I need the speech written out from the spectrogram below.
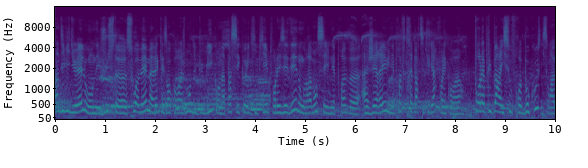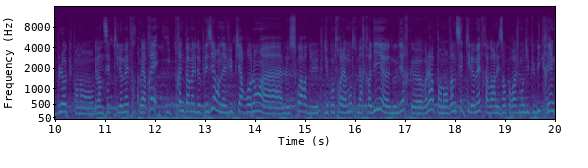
individuelle où on est juste euh, soi-même avec les encouragements du public. On n'a pas ses coéquipiers pour les aider. Donc vraiment, c'est une épreuve euh, à gérer, une épreuve très particulière pour les coureurs. Pour la plupart, ils souffrent beaucoup. Ils sont à bloc pendant 27 km. Mais après, ils prennent pas mal de plaisir. On a vu Pierre Roland à- le soir du, du contre-la-montre mercredi euh, nous dire que voilà, pendant 27 km, avoir les encouragements du public rien que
